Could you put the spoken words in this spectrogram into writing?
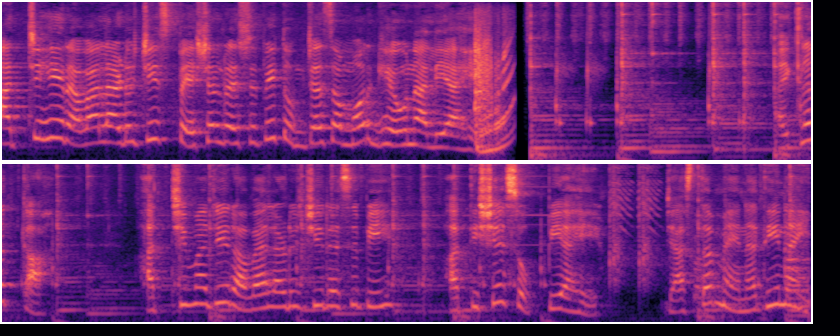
आजची ही रवा लाडूची स्पेशल रेसिपी तुमच्यासमोर घेऊन आली आहे. ऐकलत का? आजची माझी रवा लाडूची रेसिपी अतिशय सोपी आहे. जास्त मेहनतही नाही.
